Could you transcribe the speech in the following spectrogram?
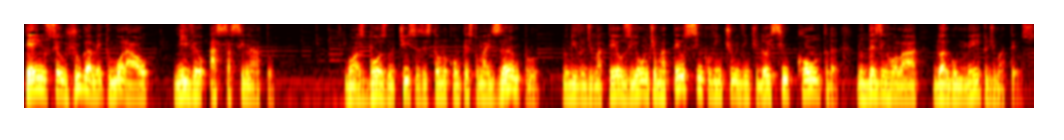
tem o seu julgamento moral nível assassinato. Bom, as boas notícias estão no contexto mais amplo no livro de Mateus e onde Mateus 5, 21 e 22 se encontra no desenrolar do argumento de Mateus.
